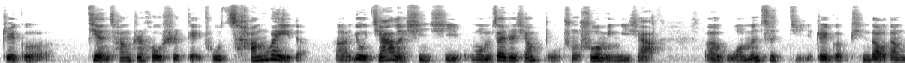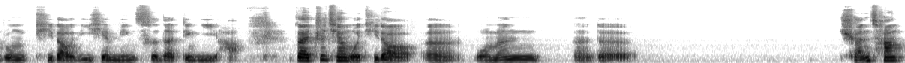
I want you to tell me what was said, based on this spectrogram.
这个建仓之后是给出仓位的啊，又加了信息。我们在这想补充说明一下。呃，我们自己这个频道当中提到一些名词的定义哈，在之前我提到，呃，我们呃的全仓，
